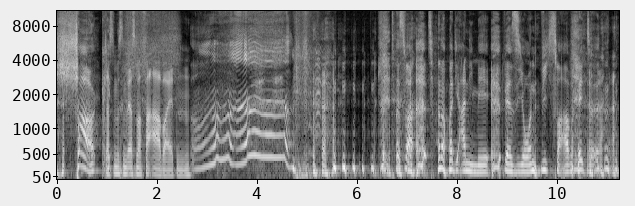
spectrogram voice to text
Schock! Das müssen wir erstmal verarbeiten. Das war, das war nochmal die Anime-Version, wie ich es verarbeite.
